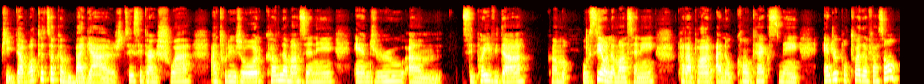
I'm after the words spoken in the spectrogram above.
puis d'avoir tout ça comme bagage. Tu sais, c'est un choix à tous les jours. Comme l'a mentionné Andrew, um, c'est pas évident, comme aussi on l'a mentionné, par rapport à nos contextes, mais Andrew, pour toi, de façon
